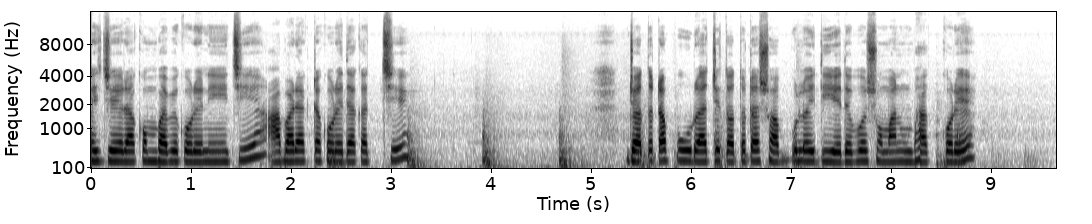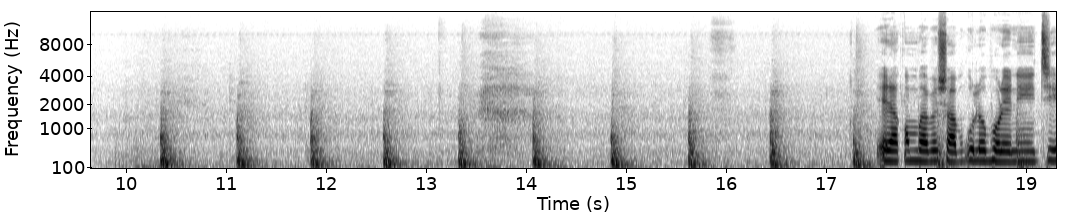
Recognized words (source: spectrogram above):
এই যে এরকমভাবে করে নিয়েছি। আবার একটা করে দেখাচ্ছি। যতটা পুর আছে ততটা সবগুলোই দিয়ে দেব সমান ভাগ করে। এরকমভাবে সবগুলো ভরে নিয়েছি।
